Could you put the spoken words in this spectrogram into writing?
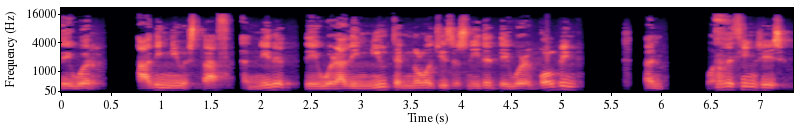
They were adding new stuff as needed. They were adding new technologies as needed. They were evolving, and one of the things is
